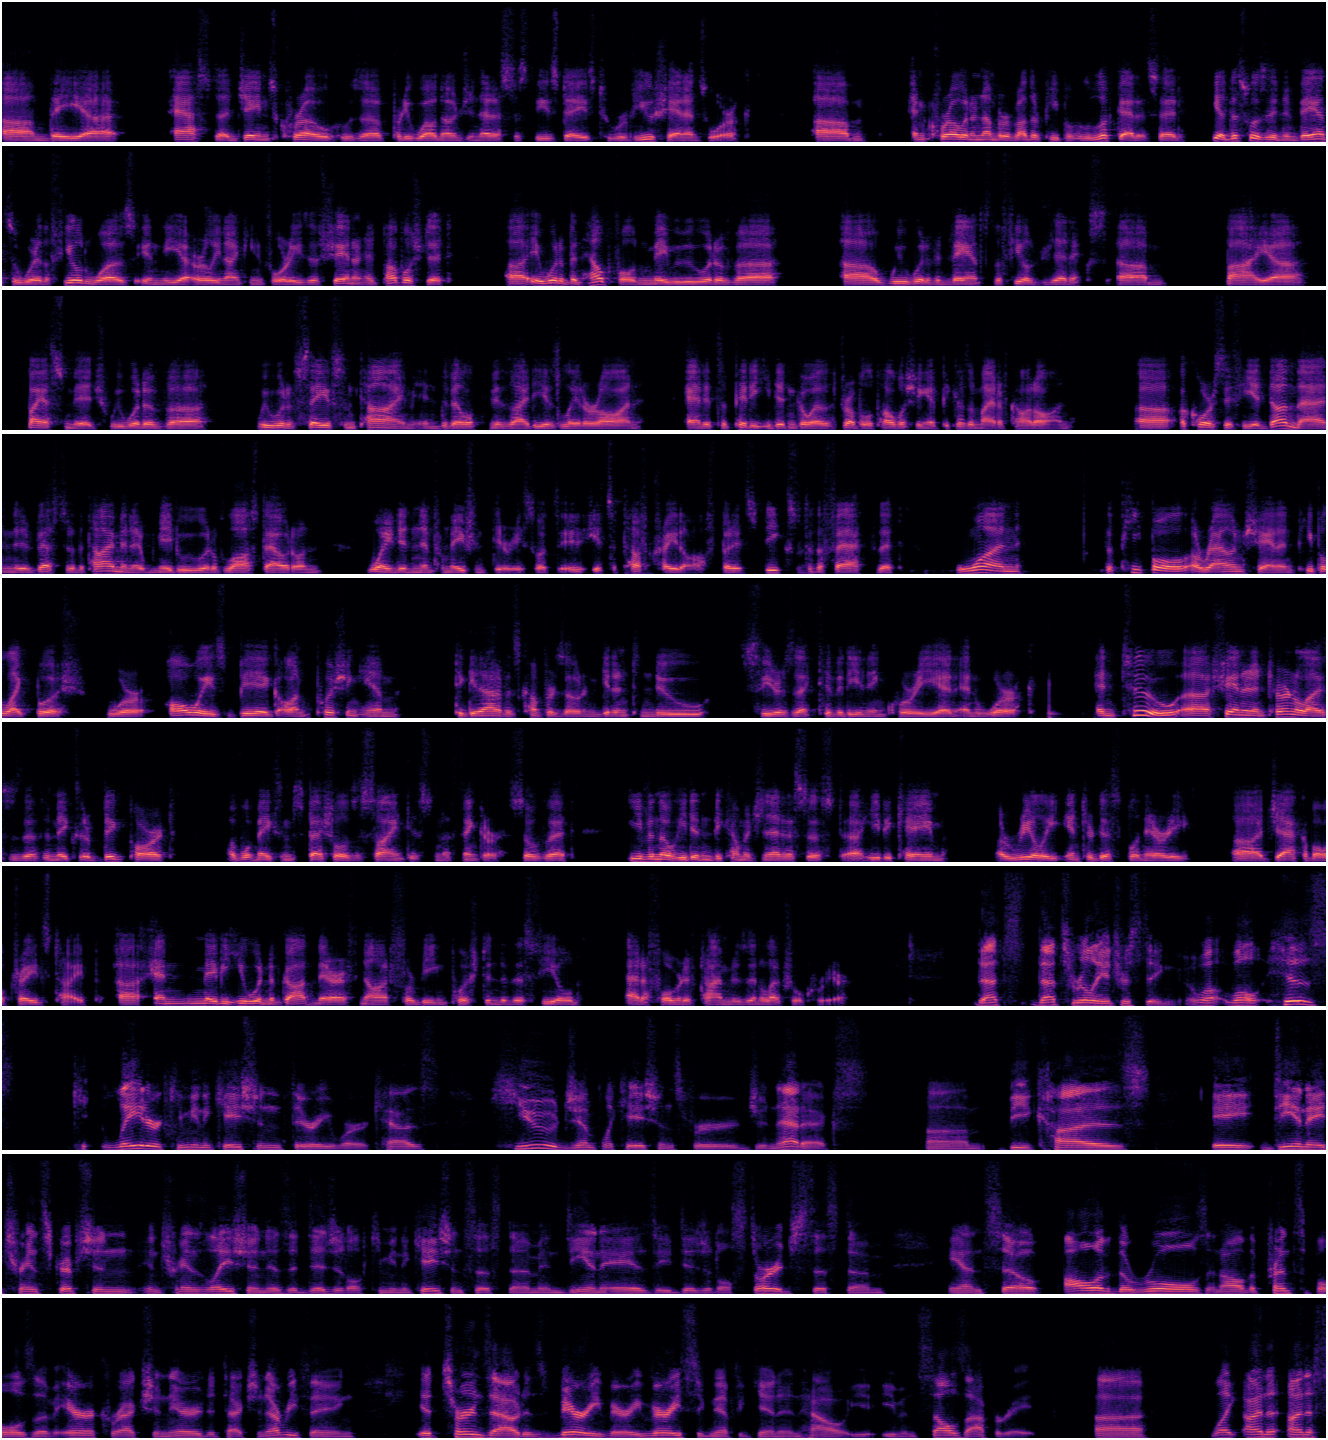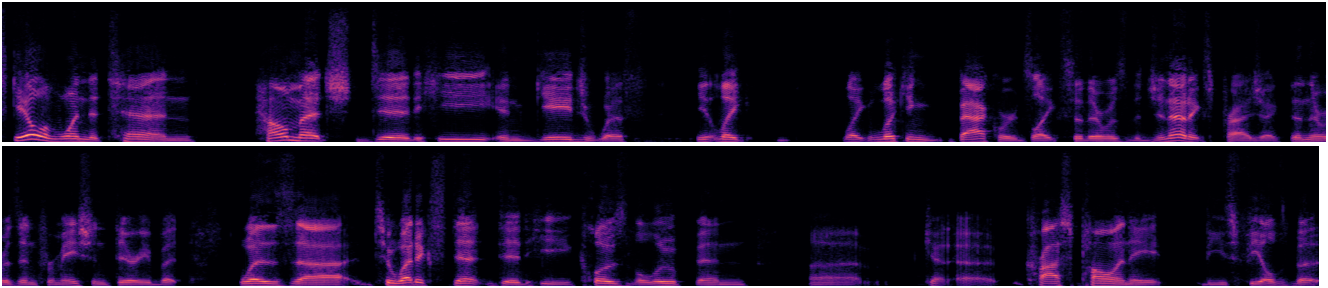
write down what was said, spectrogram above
um, they uh, asked uh, James Crow, who's a pretty well-known geneticist these days, to review Shannon's work. Um, and Crow and a number of other people who looked at it said, yeah, this was in advance of where the field was in the uh, early 1940s. If Shannon had published it, uh, it would have been helpful, and maybe we would have uh, uh, we would have advanced the field of genetics um, by by a smidge. We would have we would have saved some time in developing his ideas later on. And it's a pity he didn't go to the trouble of publishing it because it might have caught on. Uh, of course, if he had done that and invested the time in it, maybe we would have lost out on what he did in information theory. So it's it, it's a tough trade-off, but it speaks to the fact that one, the people around Shannon, people like Bush, were always big on pushing him to get out of his comfort zone and get into new spheres of activity and inquiry and, and work. And two, uh, Shannon internalizes this and makes it a big part of what makes him special as a scientist and a thinker. So that even though he didn't become a geneticist, uh, he became a really interdisciplinary uh, jack of all trades type. Uh, and maybe he wouldn't have gotten there if not for being pushed into this field at a formative time in his intellectual career. That's that's really interesting. Well, well, his later communication theory work has huge implications for genetics um, because a DNA transcription and translation is a digital communication system, and DNA is a digital storage system. And so, all of the rules and all the principles of error correction, error detection, everything, it turns out is very, very, very significant in how even cells operate. Uh, like on a, on a scale of one to 10, how much did he engage with, like, like looking backwards like so there was the genetics project then there was information theory but was uh to what extent did he close the loop and uh, get uh, cross pollinate these fields but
